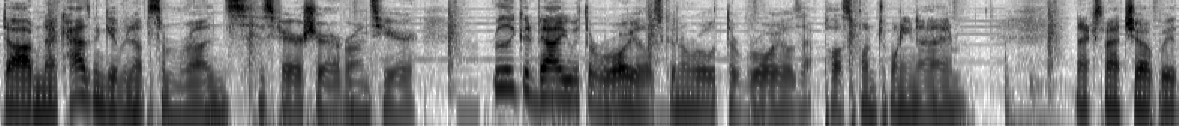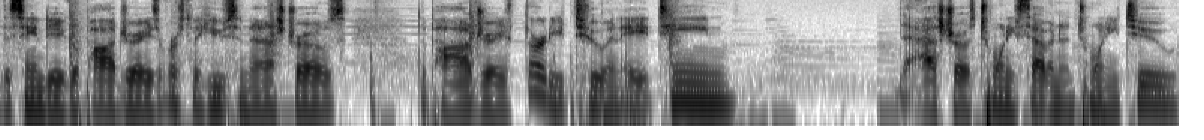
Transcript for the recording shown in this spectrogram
Dobnak has been giving up some runs, his fair share of runs here. Really good value with the Royals. Going to roll with the Royals at plus 129. Next matchup, we have the San Diego Padres versus the Houston Astros. The Padres 32 and 18. The Astros 27 and 22.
